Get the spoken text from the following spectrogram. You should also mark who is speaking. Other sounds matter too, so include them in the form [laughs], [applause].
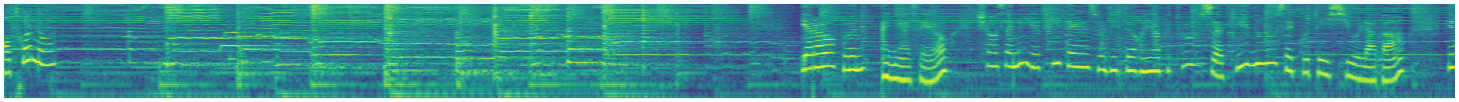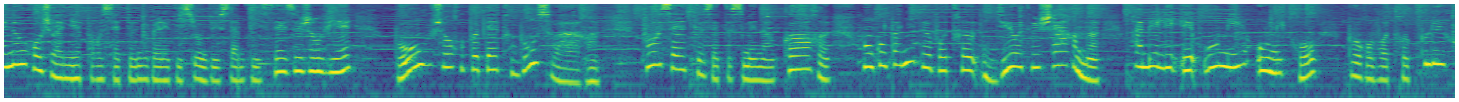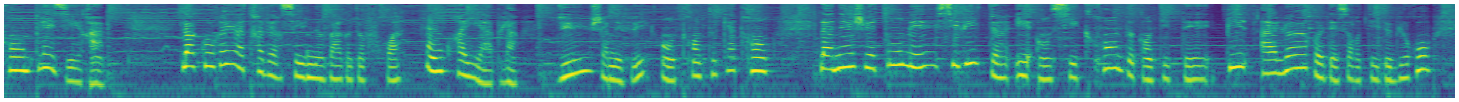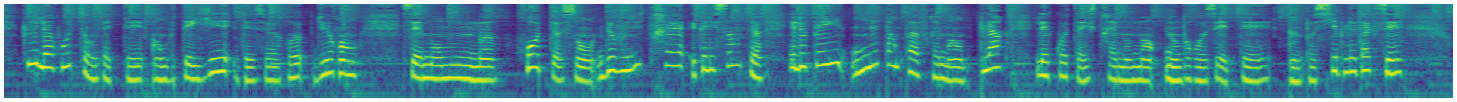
Speaker 1: entre nous.
Speaker 2: 여러분, 안녕하세요. Chers amis et fidèles auditeurs et à vous tous qui nous écoutez ici ou là-bas et nous rejoignez pour cette nouvelle édition du samedi 16 janvier. Bonjour ou peut-être bonsoir. Vous êtes cette semaine encore en compagnie de votre duo de charme, Amélie et Oumi au micro pour votre plus grand plaisir. La Corée a traversé une vague de froid incroyable, du jamais vu en 34 ans. La neige est tombée si vite et en si grande quantité, pile à l'heure des sorties de bureau, que les routes ont été embouteillées des heures durant. Ces mômes routes sont devenues très glissantes et le pays n'étant pas vraiment plat, les côtes extrêmement nombreuses étaient impossibles d'accès,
